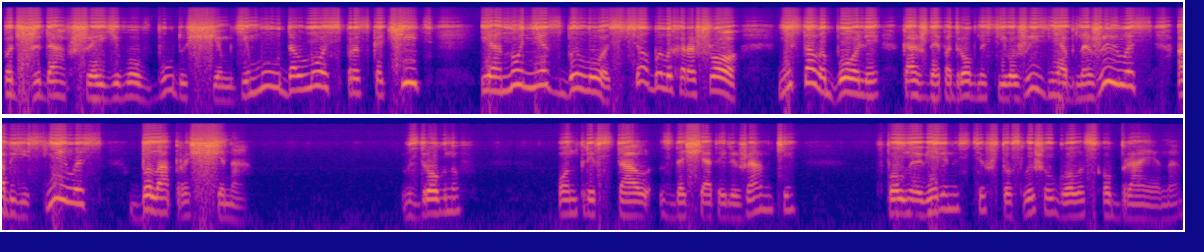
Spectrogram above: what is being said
поджидавшее его в будущем, ему удалось проскочить, и оно не сбылось. Все было хорошо, не стало боли, каждая подробность его жизни обнажилась, объяснилась, была прощена. Вздрогнув, он привстал с дощатой лежанки в полной уверенности, что слышал голос О'Брайена.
